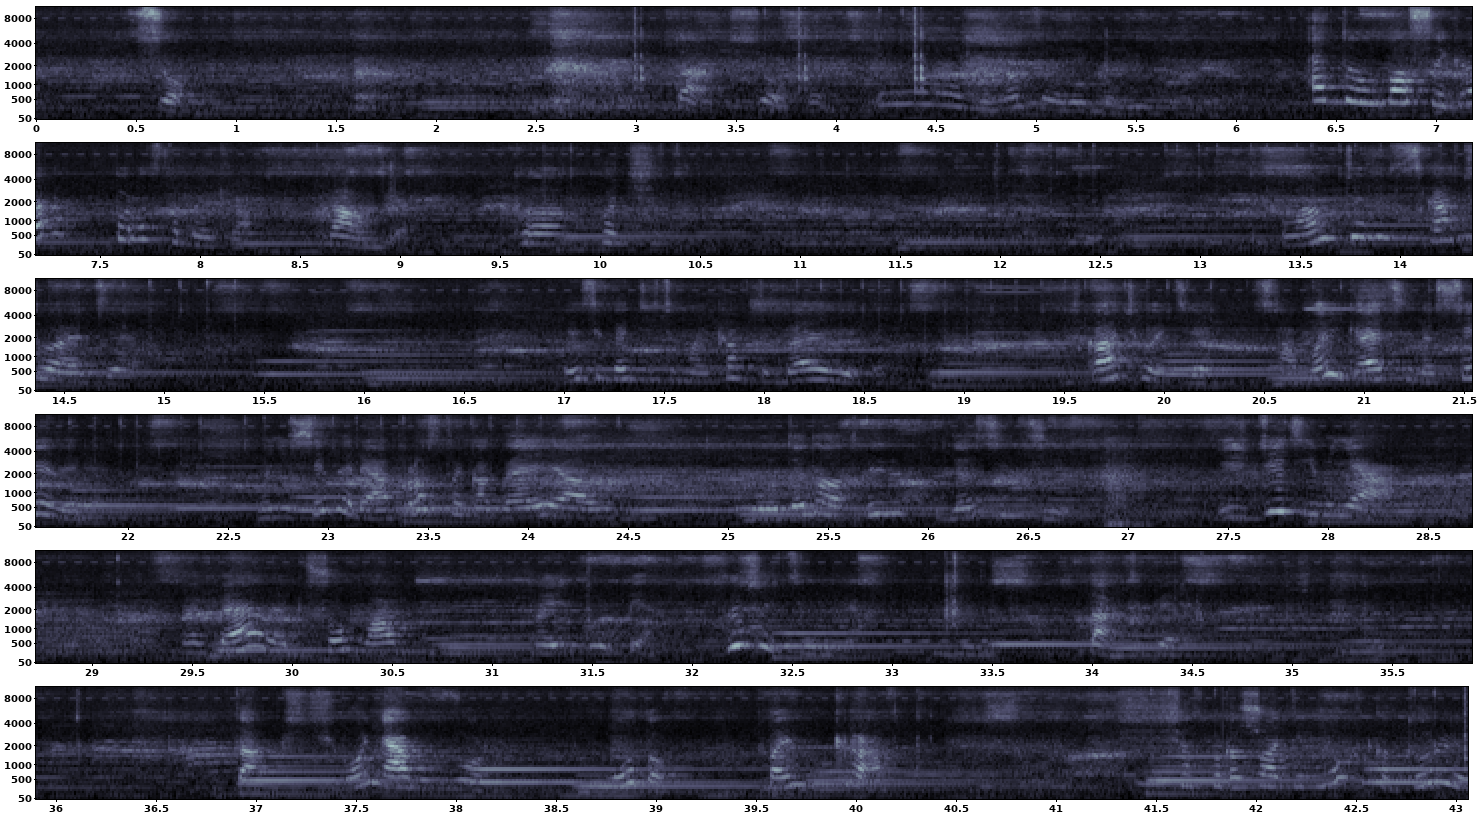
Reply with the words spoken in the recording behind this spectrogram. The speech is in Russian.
Все. Так, все. Это у вас игра просто Minecraft. Лаунчер. Кто хочет. Лаунчер скачивайте. Если хотите Minecraft, тогда скачивайте. Со мной играйте на сервере. Но не сервере, а просто когда я вот это открыл для сети. И ждите меня. Я напишу вам на ютубе. Слышите меня? Так, теперь. Так, сегодня обзор модов Майнкрафт. Сейчас покажу один мод, который...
